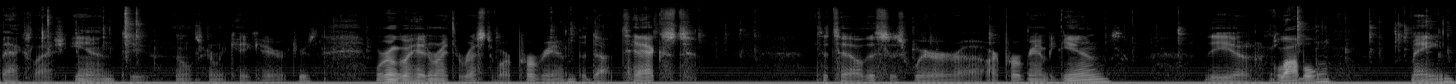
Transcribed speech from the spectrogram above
backslash n to null terminate characters. We're going to go ahead and write the rest of our program, the dot text to tell this is where uh, our program begins. The uh, global main,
